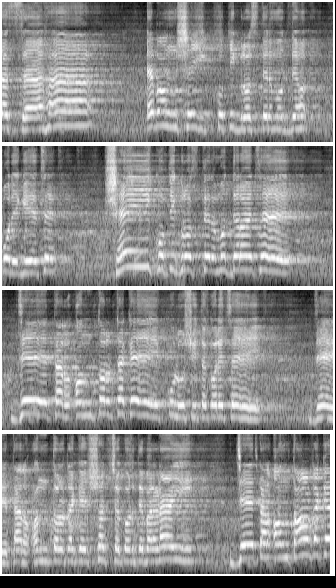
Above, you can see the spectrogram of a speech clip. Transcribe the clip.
দাসাহা, এবং সেই ক্ষতিগ্রস্তের মধ্যে পড়ে গিয়েছে। সেই ক্ষতিগ্রস্তের মধ্যে রয়েছে যে তার অন্তরটাকে কুলুষিত করেছে, যে তার অন্তরটাকে স্বচ্ছ করতে পারে নাই, যে তার অন্তরটাকে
